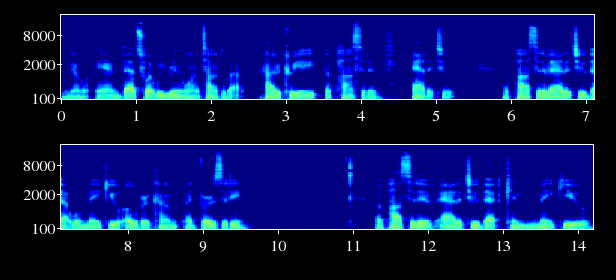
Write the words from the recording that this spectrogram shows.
You know, and that's what we really want to talk about how to create a positive attitude. A positive attitude that will make you overcome adversity. A positive attitude that can make you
